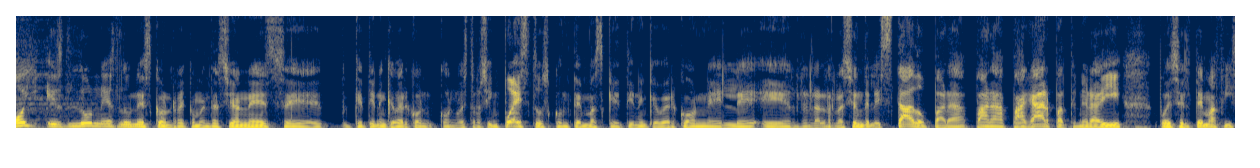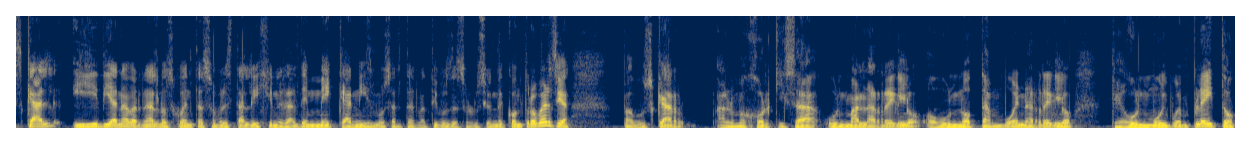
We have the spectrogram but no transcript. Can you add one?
Hoy es lunes, lunes con recomendaciones eh, que tienen que ver con, nuestros impuestos, con temas que tienen que ver con el, eh, la relación del Estado para, para pagar, para tener ahí pues el tema fiscal. Y Diana Bernal nos cuenta sobre esta ley general de mecanismos alternativos de solución de controversia para buscar a lo mejor quizá un mal arreglo o un no tan buen arreglo que un muy buen pleito.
